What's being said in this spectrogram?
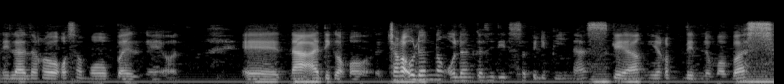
nilalaro ako sa mobile ngayon. Eh, na-addict ako. Tsaka ulan ng ulan kasi dito sa Pilipinas, kaya ang hirap din lumabas.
